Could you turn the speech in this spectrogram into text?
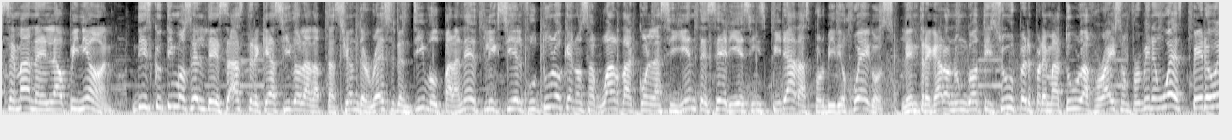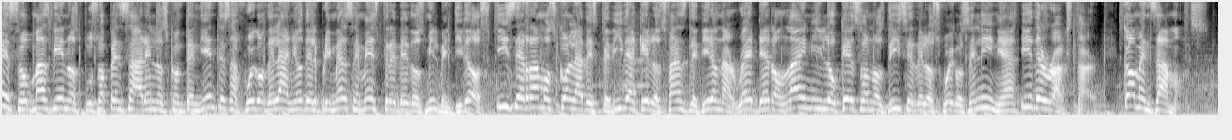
Semana en La Opinión, discutimos el desastre que ha sido la adaptación de Resident Evil para Netflix y el futuro que nos aguarda con las siguientes series inspiradas por videojuegos. Le entregaron un GOTY súper prematuro a Horizon Forbidden West, pero eso más bien nos puso a pensar en los contendientes a juego del año del primer semestre de 2022. Y cerramos con la despedida que los fans le dieron a Red Dead Online y lo que eso nos dice de los juegos en línea y de Rockstar. Comenzamos.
